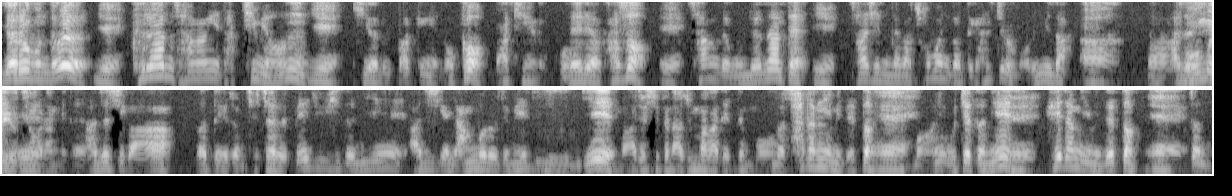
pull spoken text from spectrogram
여러분들 예, 그러한 상황이 닥치면 예. 기어를 파킹해 놓고 마킹해 놓고. 내려가서 예, 상대 운전자한테 예. 사실은 내가 초보니까 어떻게 할 줄을 모릅니다. 아, 어, 아저씨, 도움을 요청을 예, 합니다. 예, 아저씨가 어떻게 좀 제 차를 빼주시든지 아저씨가 양보를 좀 해주시든지 뭐 아저씨든 아줌마가 됐든 뭐. 뭐 사장님이 됐든 예, 뭐 어쨌든 예, 회장님이 됐든 예, 어떤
